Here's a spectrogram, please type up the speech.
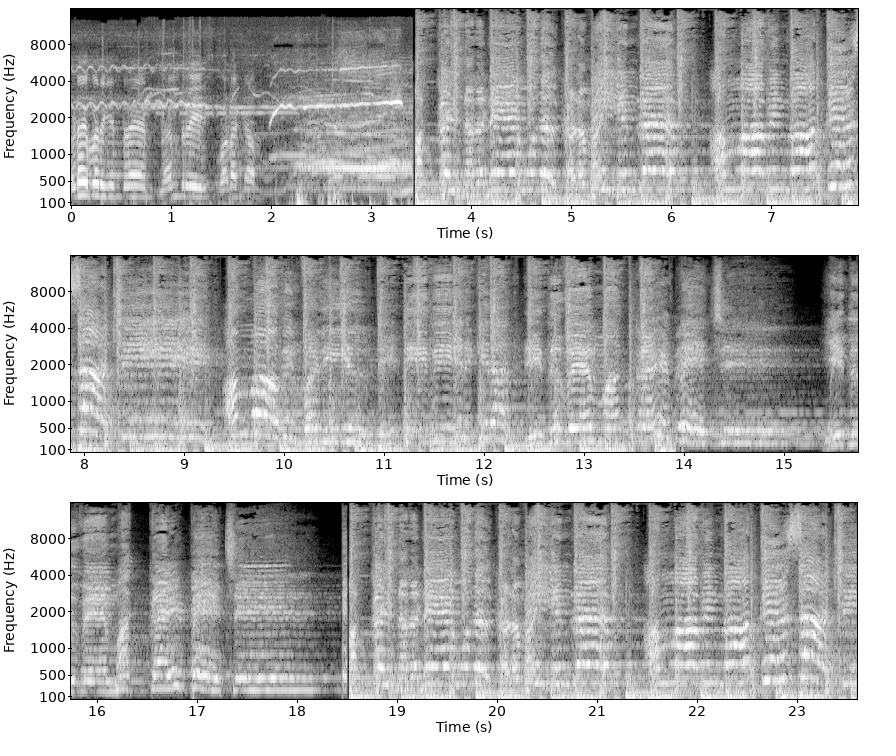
விடைபெறுகின்றேன். நன்றி வணக்கம். இதுவே மக்கள் பேச்சு. மக்கள் நலனே முதல் கடமை என்ற அம்மாவின் வாக்கு சாட்சி.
